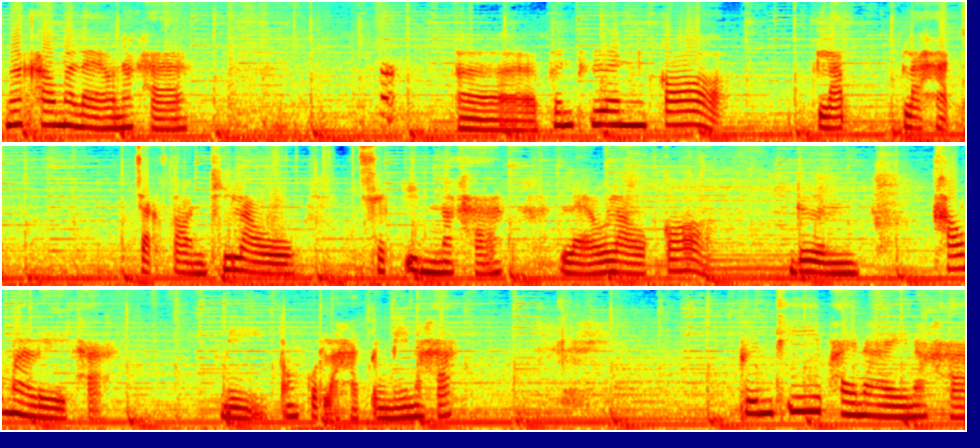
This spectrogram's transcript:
เมื่อเข้ามาแล้วนะคะเเพื่อนๆก็รับรหัสจากตอนที่เราเช็คอินนะคะ แล้วเราก็เดินเข้ามาเลยค่ะ นี่ต้องกดรหัสตรงนี้นะคะ พื้นที่ภายในนะคะ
